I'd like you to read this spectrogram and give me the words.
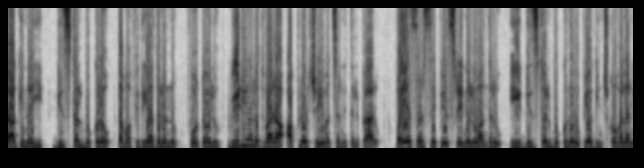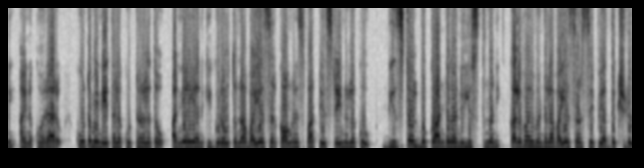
లాగిన్ అయ్యి డిజిటల్ బుక్లో తమ ఫిర్యాదులను ఫోటోలు వీడియోల ద్వారా అప్లోడ్ చేయవచ్చని తెలిపారు. వైఎస్సార్సీపీ శ్రేణులు అందరూ ఈ డిజిటల్ బుక్ను ఉపయోగించుకోవాలని ఆయన కోరారు. కూటమి నేతల కుట్రలతో అన్యాయానికి గురవుతున్న వైఎస్సార్ కాంగ్రెస్ పార్టీ శ్రేణులకు డిజిటల్ బుక్ అండగా నిలుస్తుందని కలువాయి మండల వైఎస్సార్సీపీ అధ్యక్షుడు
